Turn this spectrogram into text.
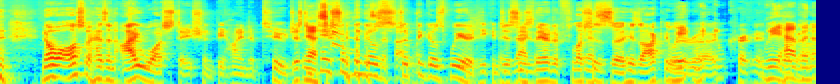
Noah also has an eye wash station behind him too, just in Yes. case something goes something goes weird. He can just he's there to flush his uh, his ocular. we, uh, cur- uh, we orb have an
